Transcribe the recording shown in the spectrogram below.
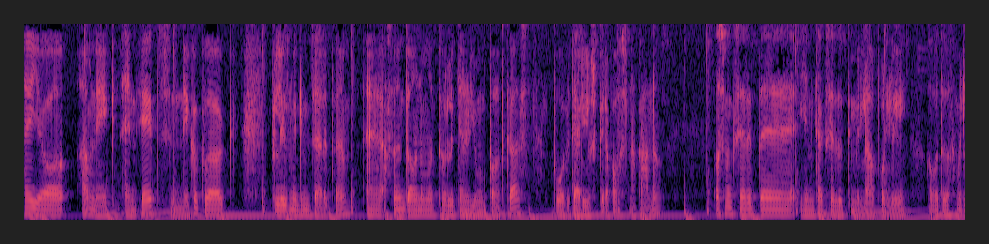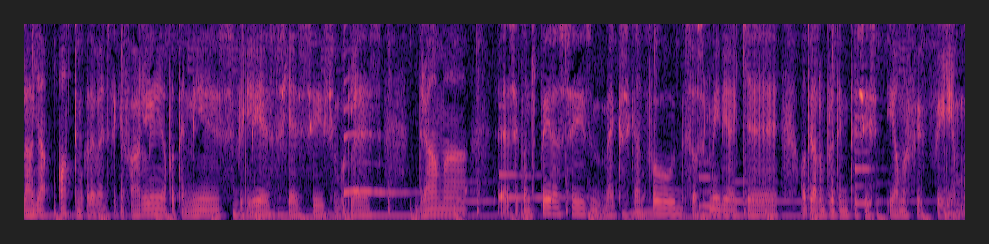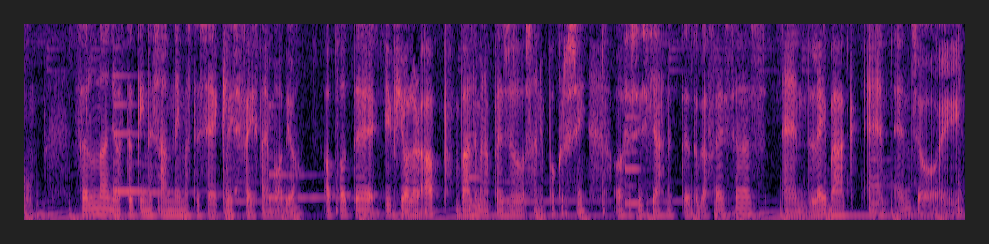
Hey yo, I'm Nick and it's Nick O'Clock. Please μην κνιτζάρετε. Ε, αυτό είναι το όνομα του ολοκαινούριου μου podcast που επιτέλους πήρα απόφαση να κάνω. Όσοι με ξέρετε, γενικά ξέρετε ότι μιλάω πολύ, οπότε εδώ θα μιλάω για ό,τι μου κατεβαίνει στο κεφάλι, από ταινίες, φιλίες, σχέσεις, συμβουλές, δράμα, ε, σε conspiracies, Mexican food, social media και ό,τι άλλο μου προτείνετε εσείς οι όμορφοι φίλοι μου. Θέλω να νιώθετε ότι είναι σαν να είμαστε σε κλείσει FaceTime audio Οπότε, if you all are up, βάλτε με να παίζω σαν υπόκριση όσο εσείς φτιάχνετε τον καφέ σας and lay back and enjoy.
